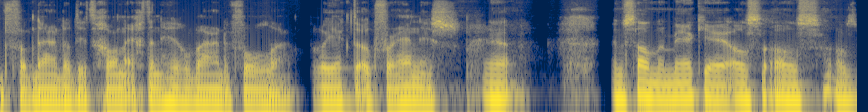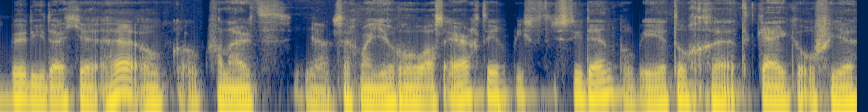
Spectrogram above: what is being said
vandaar dat dit gewoon echt een heel waardevol uh, project ook voor hen is. Ja. En Sander, merk jij als, als, als buddy dat je hè, ook, ook vanuit ja, zeg maar je rol als ergotherapie-student probeer je toch uh, te kijken of je,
